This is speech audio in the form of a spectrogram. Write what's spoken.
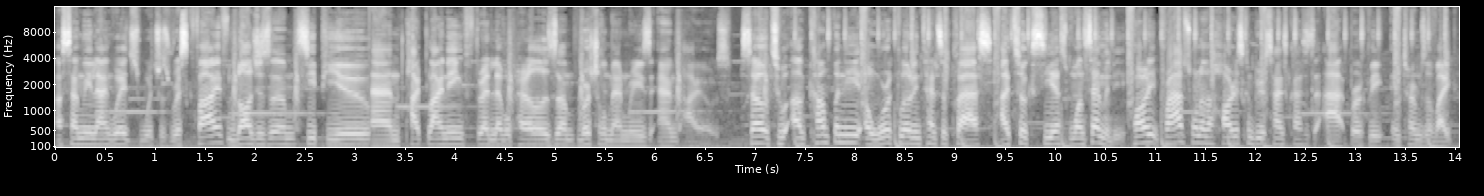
assembly language, which was RISC-V, Logisim, CPU, and pipelining, thread level parallelism, virtual memories, and IOs. So to accompany a workload intensive class, I took CS 170, probably perhaps one of the hardest computer science classes at Berkeley in terms of like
